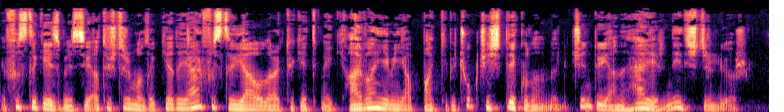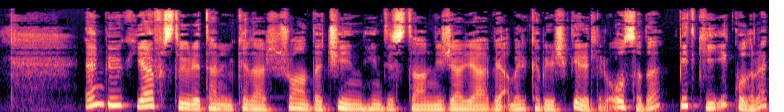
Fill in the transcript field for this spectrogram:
E, fıstık ezmesi, atıştırmalık ya da yer fıstığı yağı olarak tüketmek, hayvan yemi yapmak gibi çok çeşitli kullanımlar için dünyanın her yerinde yetiştiriliyor. En büyük yer fıstığı üreten ülkeler şu anda Çin, Hindistan, Nijerya ve Amerika Birleşik Devletleri olsa da bitkiyi ilk olarak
